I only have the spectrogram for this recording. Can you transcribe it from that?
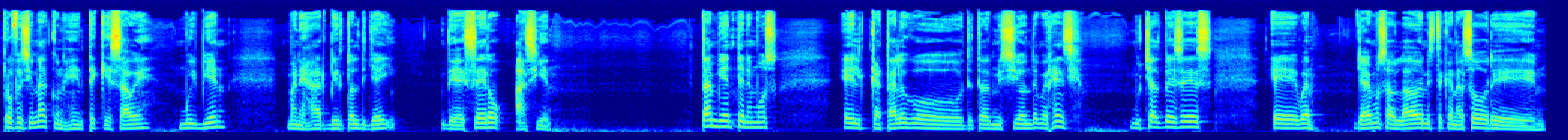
profesional, con gente que sabe muy bien manejar Virtual DJ de 0 a 100. También tenemos el catálogo de transmisión de emergencia. Muchas veces, eh, bueno, ya hemos hablado en este canal sobre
